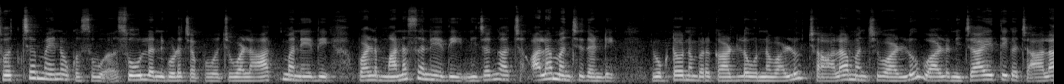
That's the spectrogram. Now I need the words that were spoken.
స్వచ్ఛమైన ఒక సోల్ అని కూడా చెప్పవచ్చు. వాళ్ళ ఆత్మ అనేది వాళ్ళ మనసు అనేది నిజంగా చాలా మంచిదండి. ఒకటో నెంబర్ కార్డులో ఉన్న వాళ్ళు చాలా మంచి వాళ్ళు వాళ్ళు నిజాయితీగా చాలా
